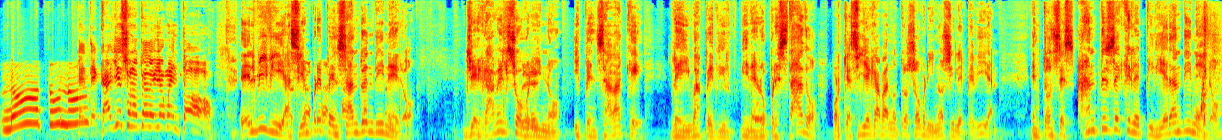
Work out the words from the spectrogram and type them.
No, tú no. ¡Que te calles o no te doy aumento! Él vivía siempre pensando en dinero. Llegaba el sobrino y pensaba que le iba a pedir dinero prestado, porque así llegaban otros sobrinos y le pedían. Entonces, antes de que le pidieran dinero,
